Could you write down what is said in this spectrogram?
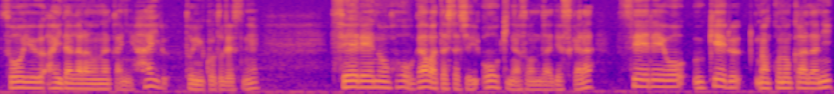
そういう間柄の中に入るということですね。精霊の方が私たち大きな存在ですから精霊を受ける、まあ、この体に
